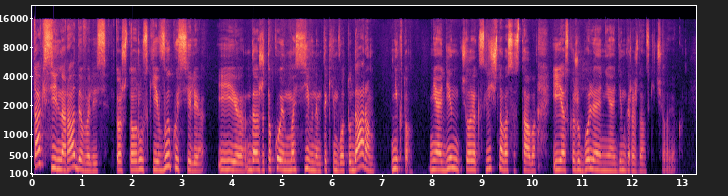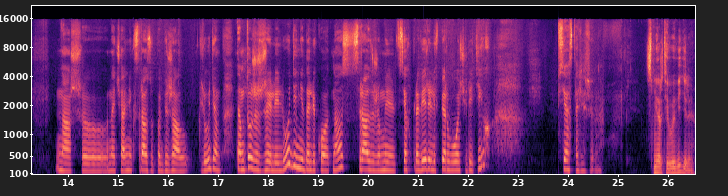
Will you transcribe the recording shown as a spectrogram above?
так сильно радовались, То, что русские выкусили, и даже такой массивным таким вот ударом никто. Ни один человек с личного состава, и я скажу более, ни один гражданский человек наш э, начальник сразу побежал к людям. Там тоже жили люди недалеко от нас. Сразу же мы всех проверили, в первую очередь их. Все остались живы. Смерти вы видели?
